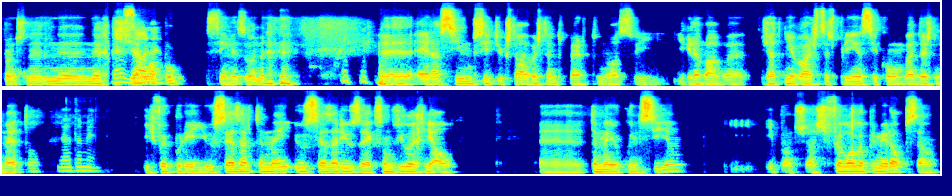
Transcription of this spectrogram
pronto, na, na, na região, zona. há pouco, sim, na zona, é, era assim um sítio que estava bastante perto do nosso e, e gravava, já tinha vasta experiência com bandas de metal. Exatamente. E foi por aí. O César também, o César e o Zé, que são de Vila Real, uh, também o conheciam e pronto, acho que foi logo a primeira opção.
